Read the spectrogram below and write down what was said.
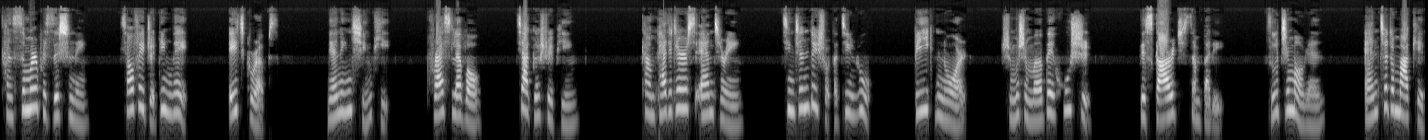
consumer positioning 消费者定位，age groups 年龄群体，price level 价格水平。 competitors entering，竞争对手的进入；be ignored，什么什么被忽视；discourage somebody，阻止某人；enter the market，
